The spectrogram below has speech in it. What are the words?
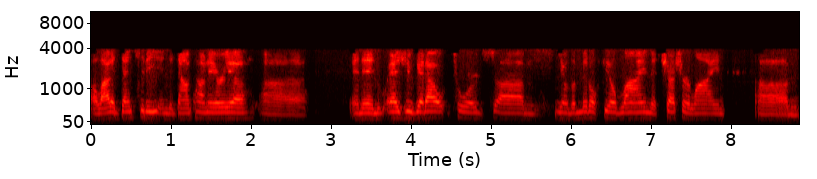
a lot of density in the downtown area. And then as you get out towards, um, you know, the Middlefield line, the Cheshire line, um,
